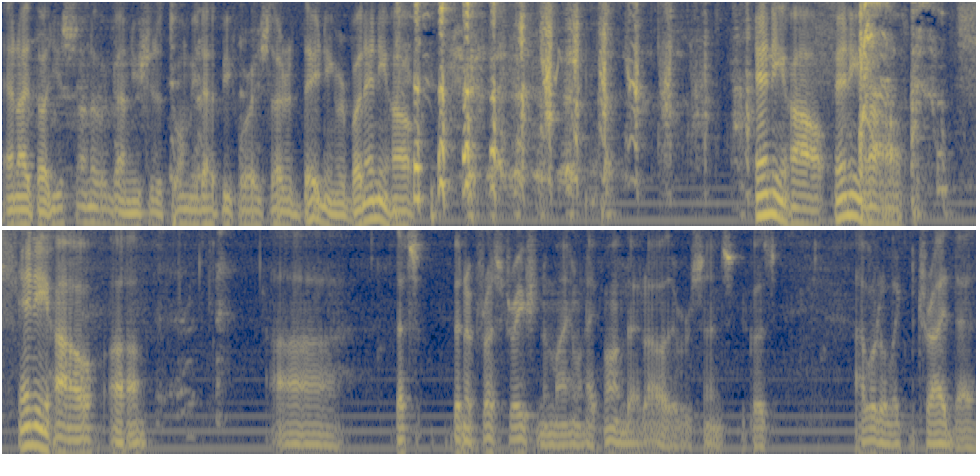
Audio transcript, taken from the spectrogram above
And I thought, you son of a gun, you should have told me that before I started dating her. But anyhow, anyhow, anyhow, anyhow, um, uh, that's been a frustration of mine when I found that out ever since because I would have liked to tried that.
